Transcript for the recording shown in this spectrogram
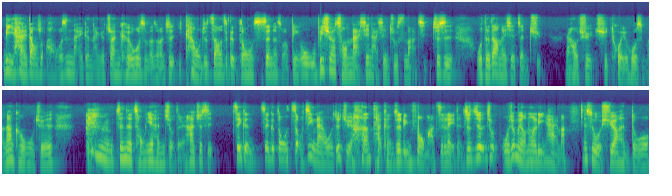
厉害到说啊我是哪一个哪一个专科或什么什么，就是一看我就知道这个动物生了什么病，我我必须要从哪些哪些蛛丝马迹，就是我得到那些证据，然后去去推或什么。那可能我觉得 真的从业很久的人，他就是。这个这个动物走进来，我就觉得 它可能是灵凤嘛之类的，就就就我就没有那么厉害嘛。但是我需要很多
